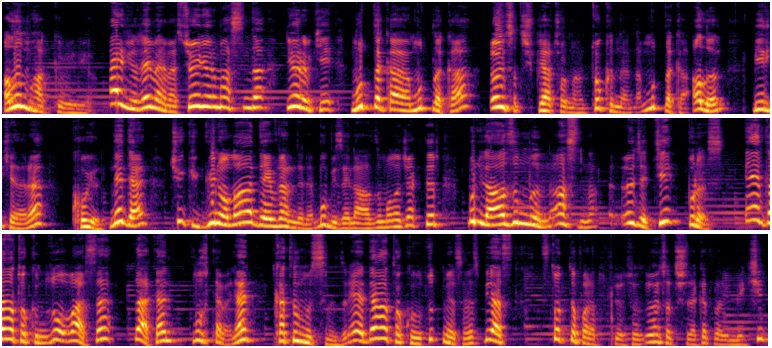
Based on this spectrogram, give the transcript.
alım hakkı veriyor. Her videoda hemen hemen söylüyorum aslında. Diyorum ki mutlaka mutlaka ön satış platformlarının tokenlarından mutlaka alın bir kenara koyun. Neden? Çünkü gün ola devrendene bu bize lazım olacaktır. Bu lazımlığın aslında özeti burası. Eğer daha tokenunuz varsa zaten muhtemelen katılmışsınızdır. Eğer daha tokenu tutmuyorsanız biraz stokta para tutuyorsanız ön satışlara katılabilmek için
